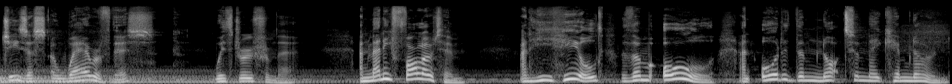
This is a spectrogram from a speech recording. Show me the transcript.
Jesus, aware of this, withdrew from there, and many followed him, and he healed them all and ordered them not to make him known.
